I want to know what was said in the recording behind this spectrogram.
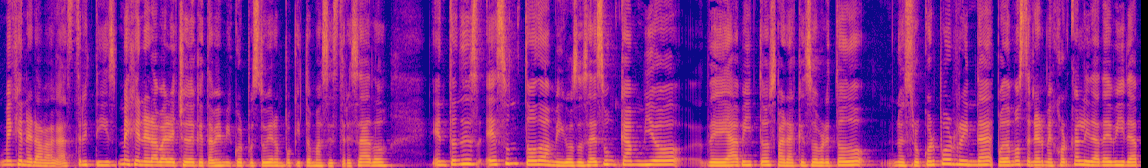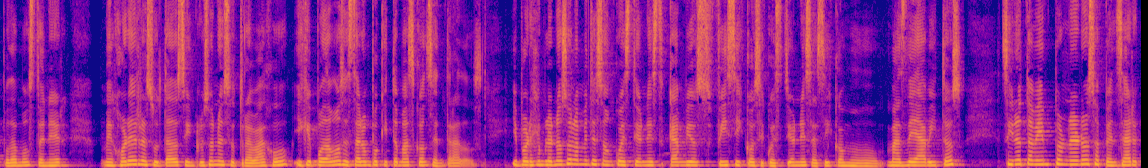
me generaba gastritis, me generaba el hecho de que también mi cuerpo estuviera un poquito más estresado. Entonces es un todo amigos, o sea, es un cambio de hábitos para que sobre todo nuestro cuerpo rinda, podamos tener mejor calidad de vida, podamos tener mejores resultados incluso en nuestro trabajo y que podamos estar un poquito más concentrados. Y por ejemplo, no solamente son cuestiones, cambios físicos y cuestiones así como más de hábitos, sino también ponernos a pensar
